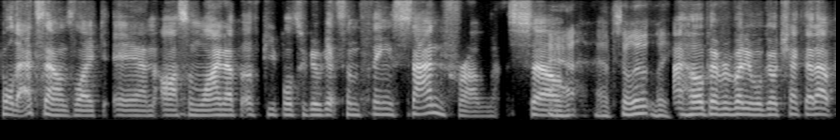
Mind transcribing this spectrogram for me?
Well, that sounds like an awesome lineup of people to go get some things signed from. So, yeah, absolutely. I hope everybody will go check that out.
